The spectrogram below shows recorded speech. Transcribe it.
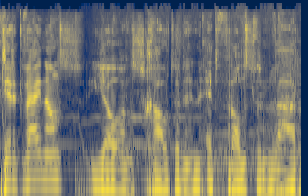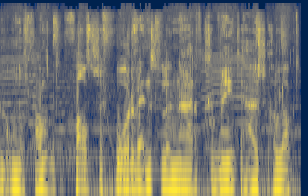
Dirk Wijnands, Johan Schouten en Ed Fransen waren onder valse voorwenselen naar het gemeentehuis gelokt...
